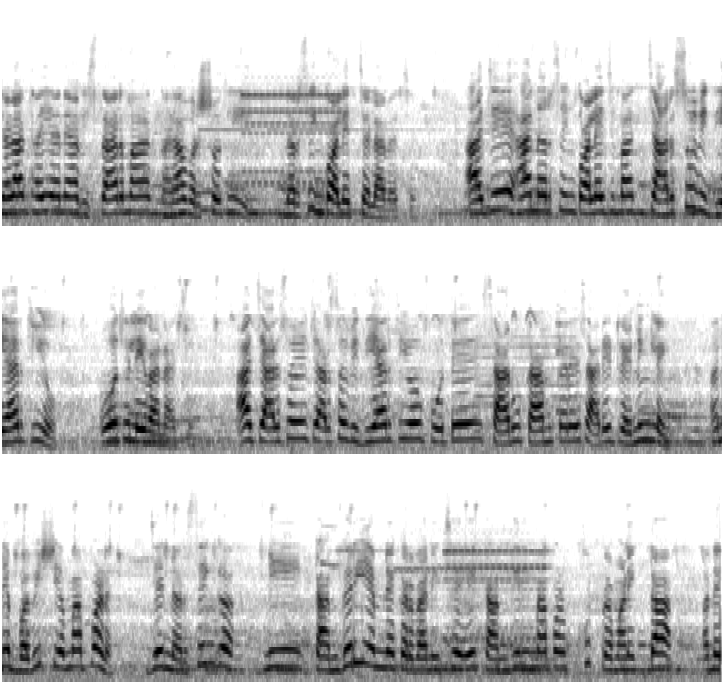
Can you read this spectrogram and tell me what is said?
જણા થઈ અને આ વિસ્તારમાં ઘણા વર્ષોથી નર્સિંગ કોલેજ ચલાવે છે. આજે આ નર્સિંગ કોલેજમાં ચારસો વિદ્યાર્થીઓ ઓથ લેવાના છે. આ ચારસો એ ચારસો વિદ્યાર્થીઓ પોતે સારું કામ કરે, સારી ટ્રેનિંગ લઈ અને ભવિષ્યમાં પણ જે નર્સિંગની કામગીરી એમને કરવાની છે, એ કામગીરીમાં પણ ખૂબ પ્રમાણિકતા અને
